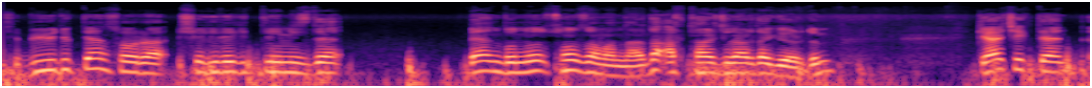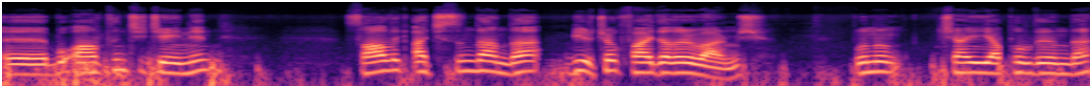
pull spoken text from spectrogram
İşte büyüdükten sonra şehire gittiğimizde ben bunu son zamanlarda aktarcılarda gördüm. Gerçekten e, bu altın çiçeğinin sağlık açısından da birçok faydaları varmış. Bunun çayı yapıldığında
